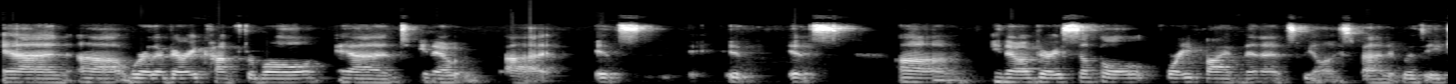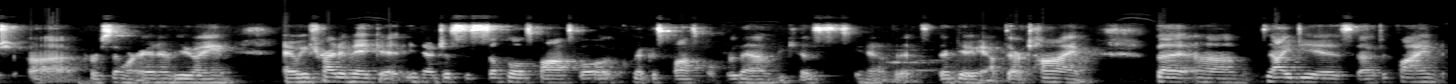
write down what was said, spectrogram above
and uh, where they're very comfortable, and you know uh, it's it it's um, you know, a very simple 45 minutes we only spend with each uh, person we're interviewing. And we try to make it, you know, just as simple as possible, quick as possible for them because, you know, that they're giving up their time. But um, the idea is, though, to find,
